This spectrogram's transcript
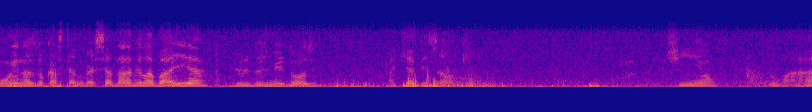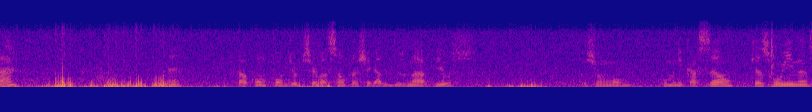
Ruínas do Castelo Garcia Dávila, Bahia, julho de 2012. Aqui a visão que tinham do mar. Né? Ficava como ponto de observação para a chegada dos navios. Tinha uma comunicação que as ruínas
